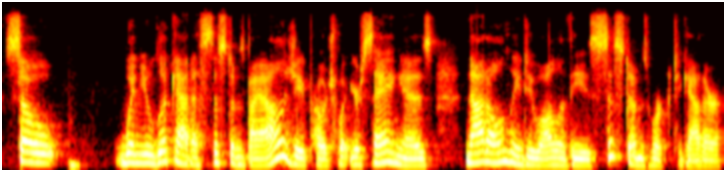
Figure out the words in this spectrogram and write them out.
So when you look at a systems biology approach, what you're saying is not only do all of these systems work together,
